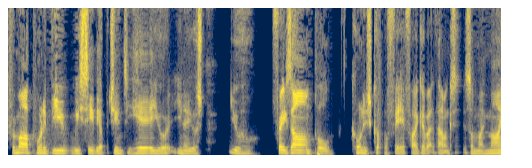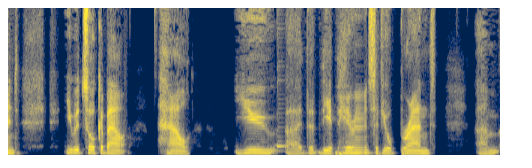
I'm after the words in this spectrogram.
from our point of view, we see the opportunity here. You're, you know, you're, you're, for example, Cornish coffee. If I go back to that one because it's on my mind, you would talk about how you, uh, the, the appearance of your brand, um,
